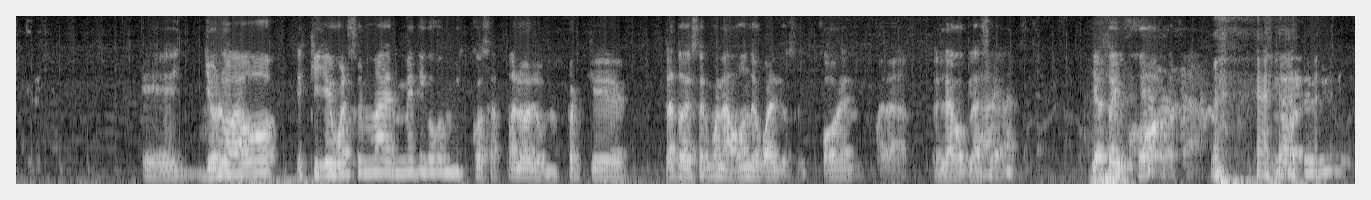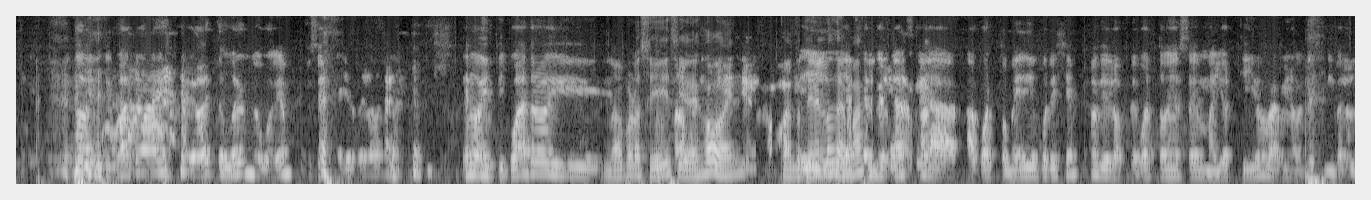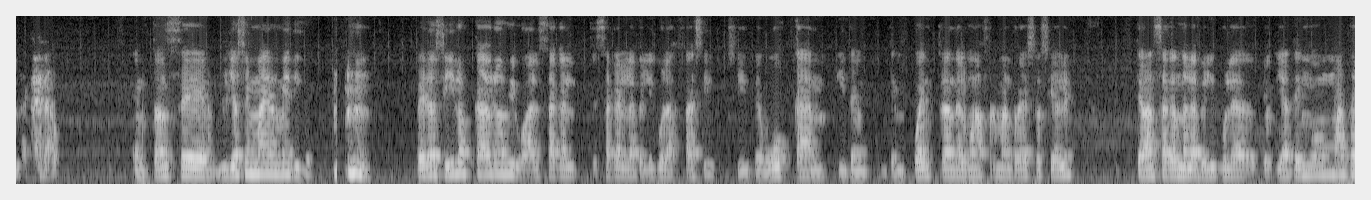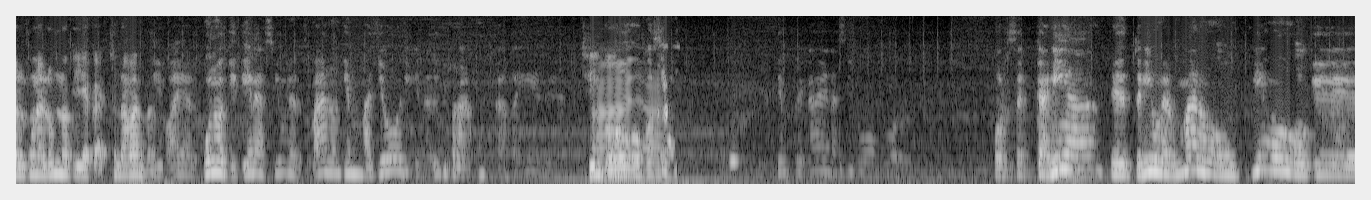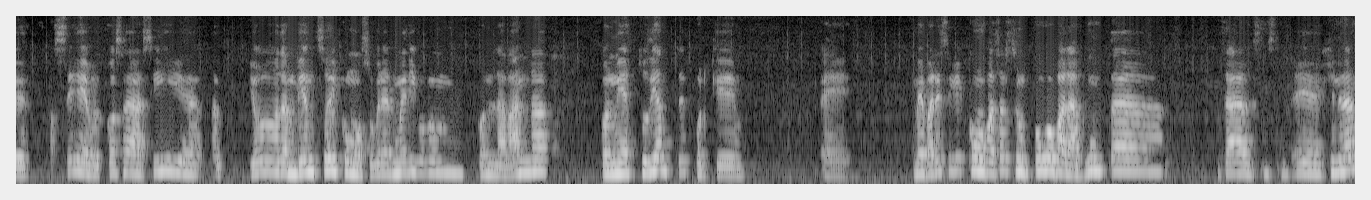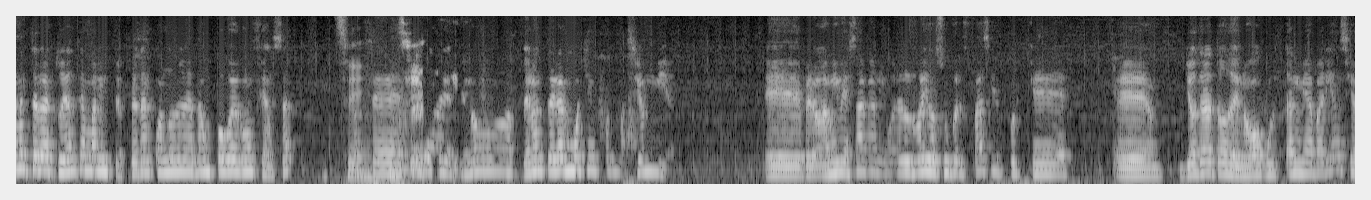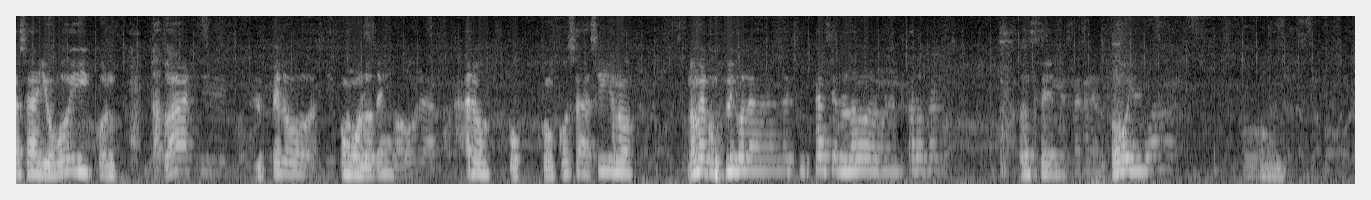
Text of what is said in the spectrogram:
Eh, yo lo hago, es que yo igual soy más hermético con mis cosas para los alumnos, porque trato de ser buena onda, igual yo soy joven, para, le hago clase a- Ya soy joven, o sea, no, tengo 24 años, esto bueno, me hueven porque soy mayor de la onda. Tengo 24 y... No, pero sí, sí es joven. ¿Cuánto tienen los demás? clase a, a cuarto medio, por ejemplo, que los de cuarto medio se ven mayor que yo, a mí no me crece ni pelo en la cara. bo. Entonces, yo soy más hermético. Pero sí, los cabros igual sacan, te sacan la película fácil. Si te buscan y te, te encuentran de alguna forma en redes sociales, te van sacando la película. Yo ya tengo más de algún alumno que ya cacha la banda. Y hay alguno que tiene así un hermano que es mayor y que también para algún carrete. Sí, Ah, o, cosas que siempre caen así como por, por cercanía, que tenía un hermano o un primo, o que, no sé, por cosas así. eh, Yo también soy como súper hermético con, con la banda, con mis estudiantes, porque eh, me parece que es como pasarse un poco para la punta. Sea, eh, generalmente los estudiantes malinterpretan cuando les da un poco de confianza. Sí. Entonces, trato de, de no, de no entregar mucha información mía. Eh, pero a mí me sacan igual el rollo súper fácil porque eh, yo trato de no ocultar mi apariencia. O sea, yo voy con tatuajes, con el pelo así como lo tengo ahora, con aros, con, con cosas así. Yo no, no me complico la, la existencia tratando de aparentar otra cosa. Entonces me sacan el rollo igual. o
